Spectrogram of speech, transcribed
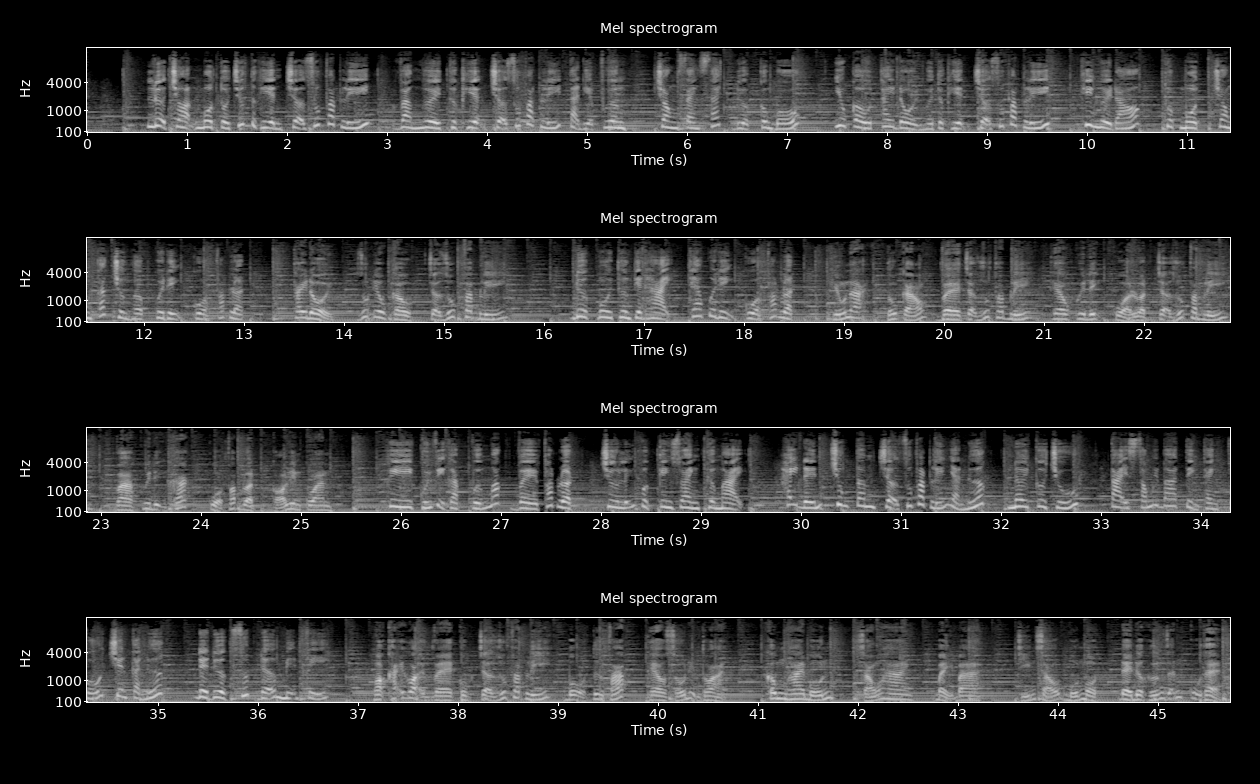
lựa chọn một tổ chức thực hiện trợ giúp pháp lý và người thực hiện trợ giúp pháp lý tại địa phương trong danh sách được công bố, yêu cầu thay đổi người thực hiện trợ giúp pháp lý khi người đó thuộc một trong các trường hợp quy định của pháp luật. Thay đổi, rút yêu cầu trợ giúp pháp lý được bồi thường thiệt hại theo quy định của pháp luật. Khiếu nại, tố cáo về trợ giúp pháp lý theo quy định của luật trợ giúp pháp lý và quy định khác của pháp luật có liên quan. Khi quý vị gặp vướng mắc về pháp luật trừ lĩnh vực kinh doanh thương mại, hãy đến Trung tâm trợ giúp pháp lý nhà nước nơi cư trú tại 63 tỉnh thành phố trên cả nước để được giúp đỡ miễn phí. Hoặc hãy gọi về Cục trợ giúp pháp lý Bộ Tư pháp theo số điện thoại 024 62 73 9641 để được hướng dẫn cụ thể.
